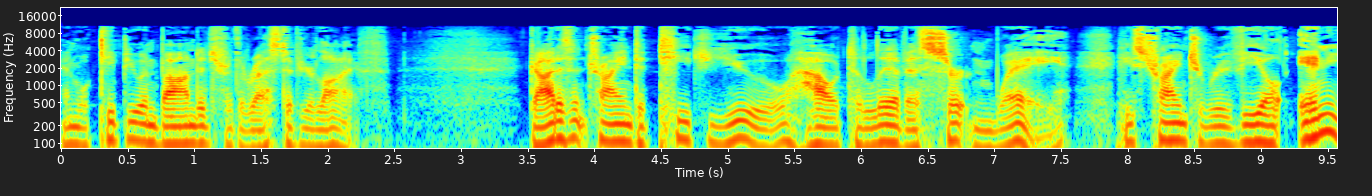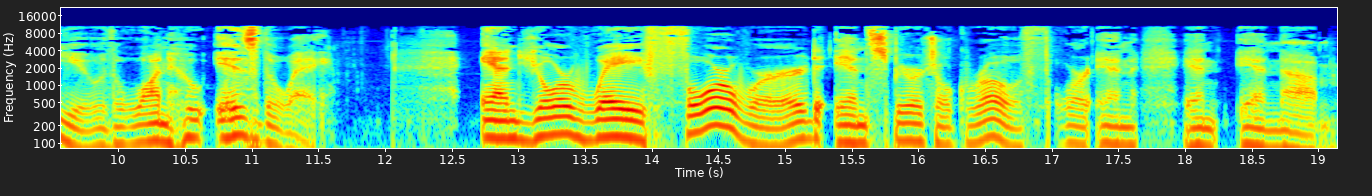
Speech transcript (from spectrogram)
and will keep you in bondage for the rest of your life. God isn't trying to teach you how to live a certain way. He's trying to reveal in you the one who is the way. And your way forward in spiritual growth or in, in, in, um,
